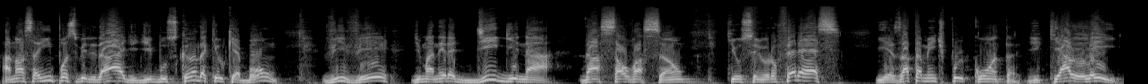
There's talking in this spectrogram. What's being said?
a nossa impossibilidade de, buscando aquilo que é bom, viver de maneira digna da salvação que o Senhor oferece. E exatamente por conta de que a lei,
